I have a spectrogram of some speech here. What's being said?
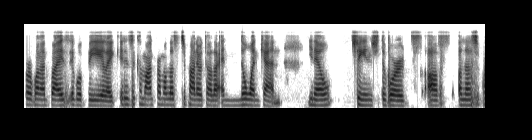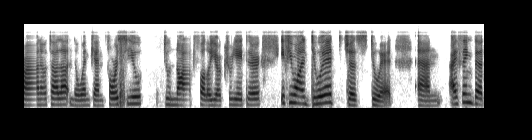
for one advice, it would be like it is a command from Allah subhanahu wa ta'ala and no one can, you know, change the words of Allah subhanahu wa ta'ala. No one can force you. Do not follow your creator. If you want to do it, just do it. And I think that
